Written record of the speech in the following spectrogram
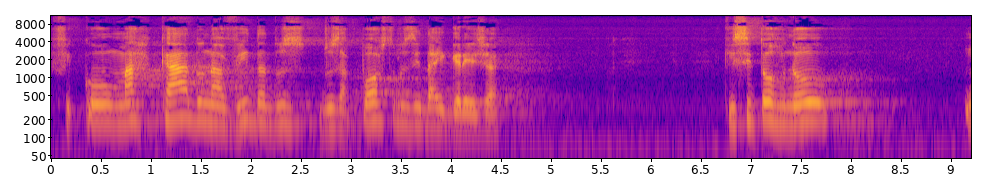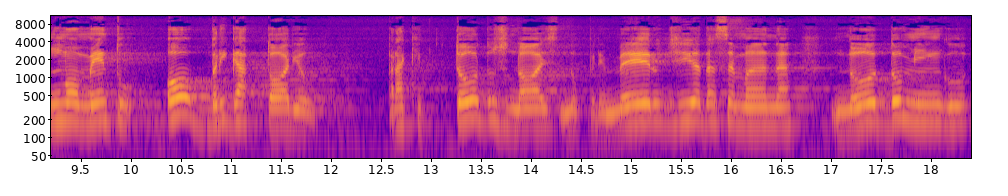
ficou marcado na vida dos, dos apóstolos e da igreja, que se tornou um momento obrigatório para que todos nós, no primeiro dia da semana, no domingo,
